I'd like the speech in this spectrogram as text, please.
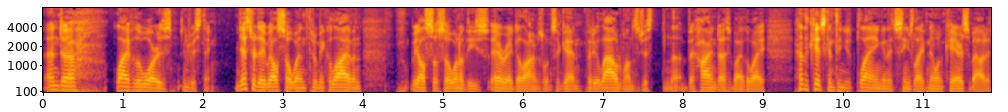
and uh, life of the war is interesting. Yesterday we also went through Mykolaiv and we also saw one of these air raid alarms once again, very loud ones just uh, behind us, by the way. And the kids continued playing, and it seems like no one cares about it.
